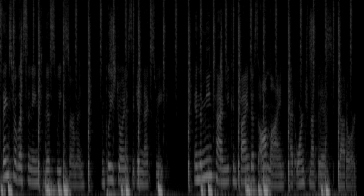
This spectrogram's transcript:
Thanks for listening to this week's sermon, and please join us again next week. In the meantime, you can find us online at orangemethodist.org.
